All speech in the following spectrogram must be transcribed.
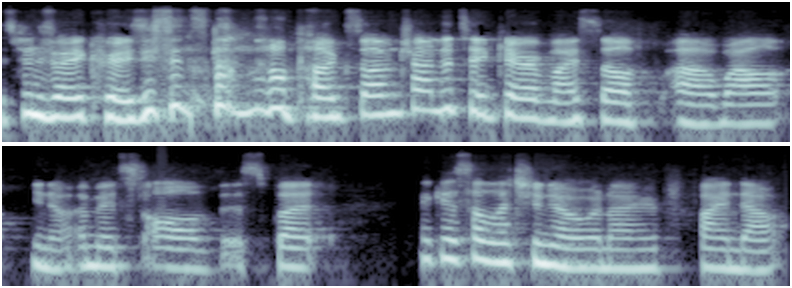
it's been very crazy since Numb Little Bug, so I'm trying to take care of myself uh, while you know amidst all of this. But I guess I'll let you know when I find out.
